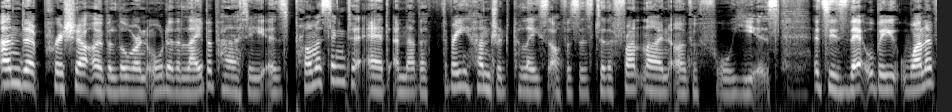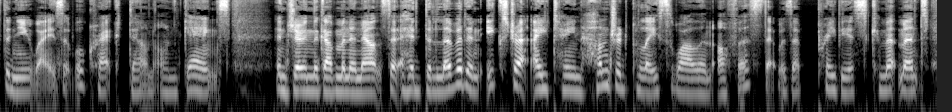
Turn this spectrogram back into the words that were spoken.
Under pressure over law and order, the Labour Party is promising to add another 300 police officers to the front line over four years. It says that will be one of the new ways it will crack down on gangs. In June, the government announced that it had delivered an extra 1,800 police while in office. That was a previous commitment.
